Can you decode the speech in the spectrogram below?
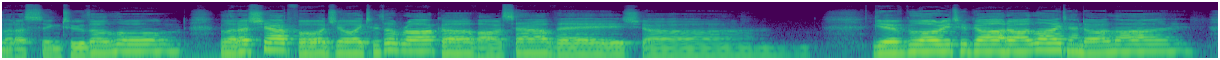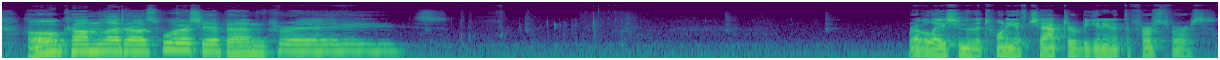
let us sing to the Lord. Let us shout for joy to the rock of our salvation. Give glory to God, our light and our life. Oh, come, let us worship and praise. Revelation in the 20th chapter, beginning at the first verse.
